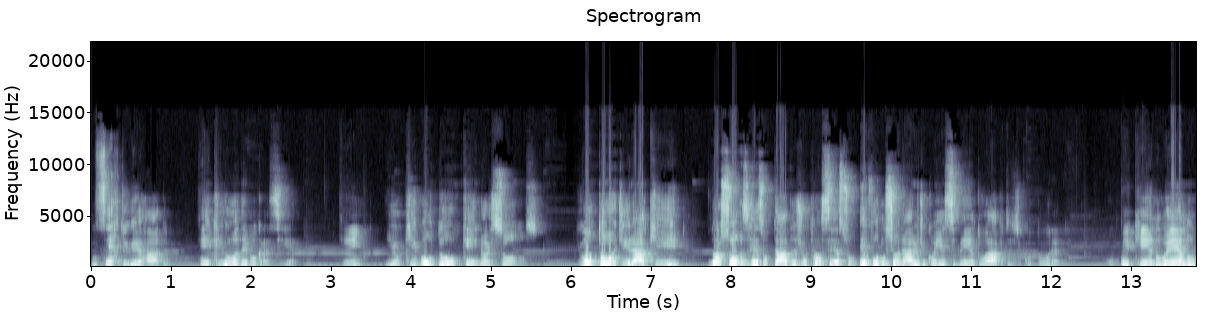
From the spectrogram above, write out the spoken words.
O certo e o errado? Quem criou a democracia? Quem e o que moldou quem nós somos. E o autor dirá que nós somos resultados de um processo evolucionário de conhecimento, hábitos e cultura. Um pequeno elo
